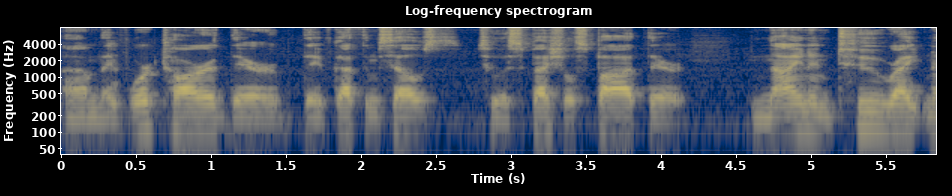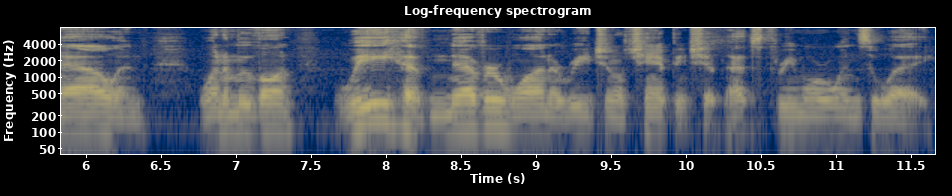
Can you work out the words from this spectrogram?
Um, they've worked hard. They're they've got themselves to a special spot. They're nine and two right now, and want to move on. We have never won a regional championship. That's three more wins away.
